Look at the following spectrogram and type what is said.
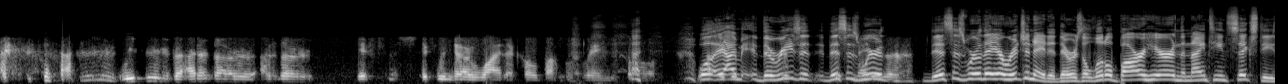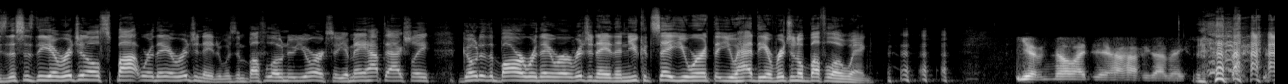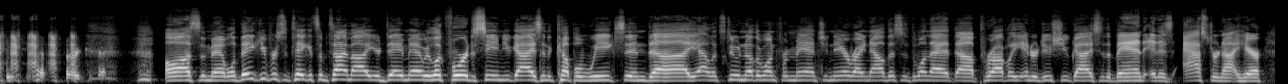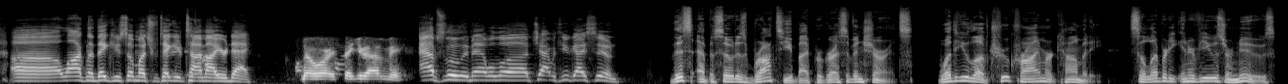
we do, but I don't know. I don't know if if we know why they're called buffalo wings. well, I mean, the reason this is where this is where they originated. There was a little bar here in the 1960s. This is the original spot where they originated. Was in Buffalo, New York. So you may have to actually go to the bar where they were originated, and you could say you were at the you had the original buffalo wing. You have no idea how happy that makes me. okay. Awesome, man. Well, thank you for taking some time out of your day, man. We look forward to seeing you guys in a couple weeks. And uh, yeah, let's do another one from Mansionaire right now. This is the one that uh, probably introduced you guys to the band. It is Astronaut here. Uh, Lachlan, thank you so much for taking your time out of your day. No worries. Thank you for having me. Absolutely, man. We'll uh, chat with you guys soon. This episode is brought to you by Progressive Insurance. Whether you love true crime or comedy, celebrity interviews or news,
